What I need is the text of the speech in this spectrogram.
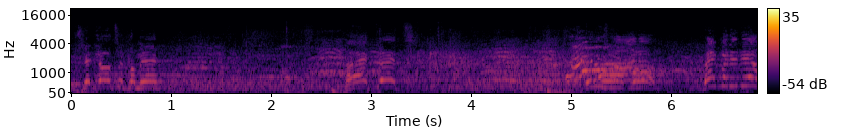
Du skal ikke lov til at komme ind. Rigtigt. Endnu starter. Væk med det der.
